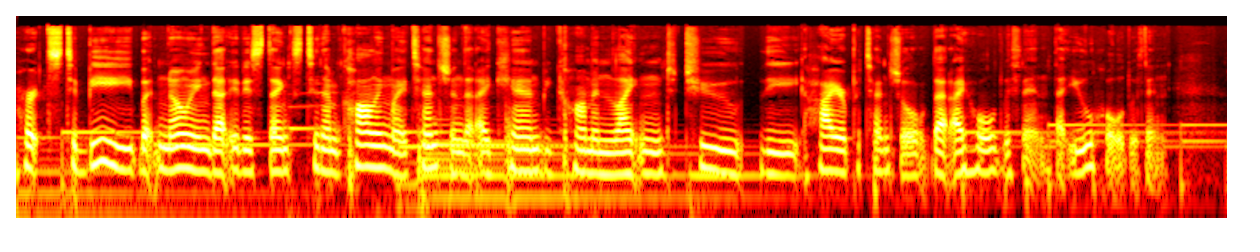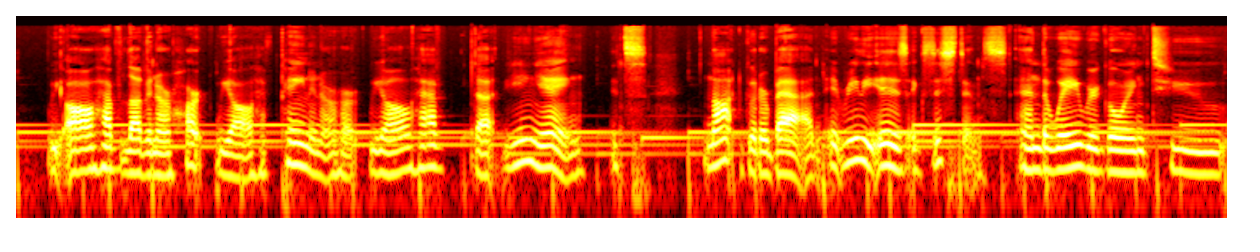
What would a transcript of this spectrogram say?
hurts to be, but knowing that it is thanks to them calling my attention that I can become enlightened to the higher potential that I hold within, that you hold within. We all have love in our heart. We all have pain in our heart. We all have that yin yang. It's not good or bad. It really is existence. And the way we're going to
